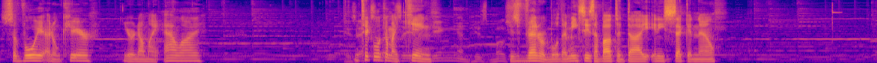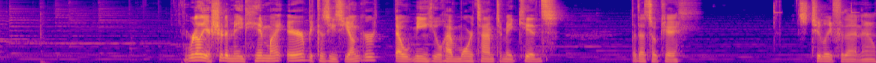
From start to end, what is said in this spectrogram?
Savoy, I don't care. You're now my ally. Take a look at my king. king and his most He's venerable. That means he's about to die any second now. Really, I should have made him my heir because he's younger. That would mean he'll have more time to make kids. But that's okay. It's too late for that now.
